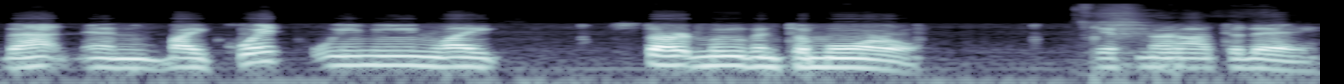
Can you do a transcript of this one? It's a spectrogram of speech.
That and by quick we mean like start moving tomorrow, if not today.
